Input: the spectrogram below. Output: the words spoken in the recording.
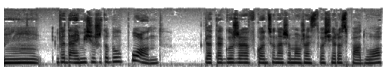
Mm, Wydaje mi się, że to był błąd dlatego że w końcu nasze małżeństwo się rozpadło,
